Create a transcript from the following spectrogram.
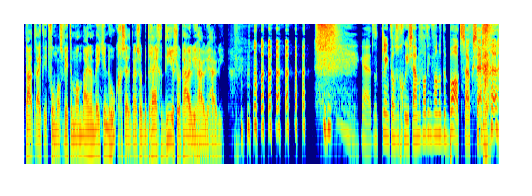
Nou, het lijkt, ik voel me als witte man bijna een beetje in de hoek gezet. Ik ben een soort bedreigde dier, soort huilie, huilie, huilie. ja, dat klinkt als een goede samenvatting van het debat, zou ik zeggen.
